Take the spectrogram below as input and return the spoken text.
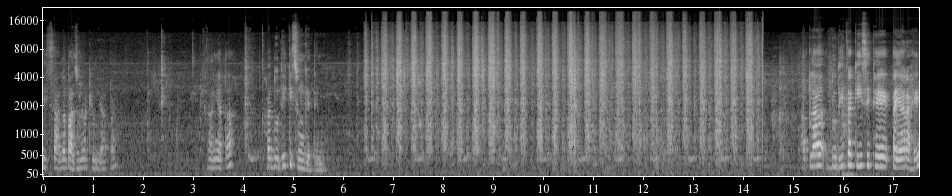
ही सालं बाजूला ठेवूया आपण. आणि आता हा दुधी किसून घेते मी. आपला दुधीचा किस इथे तयार आहे.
